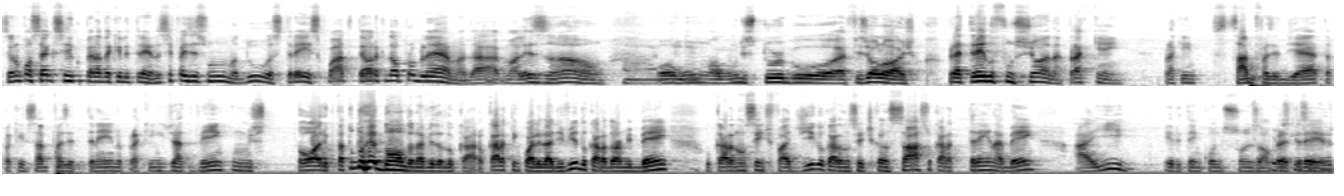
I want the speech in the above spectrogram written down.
Você não consegue se recuperar daquele treino. Você faz isso uma, duas, três, quatro, até a hora que dá o problema, dá uma lesão Ah, ou algum, algum distúrbio eh, fisiológico. Pré-treino funciona para quem? Para quem sabe fazer dieta, para quem sabe fazer treino, para quem já vem com um histórico, tá tudo redondo na vida do cara. O cara tem qualidade de vida, o cara dorme bem, o cara não sente fadiga, o cara não sente cansaço, o cara treina bem. Aí ele tem condições a um pré-treino.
